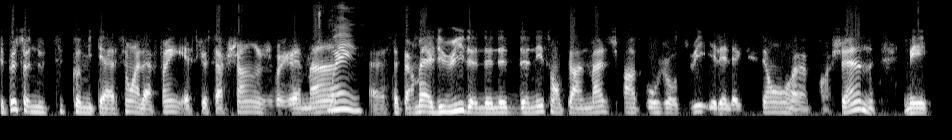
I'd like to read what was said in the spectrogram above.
C'est plus un outil de communication à la fin. Est-ce que ça change vraiment? Oui. Euh, ça permet à lui de, de- de donner son plan de match entre aujourd'hui et l'élection euh, prochaine. Mais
